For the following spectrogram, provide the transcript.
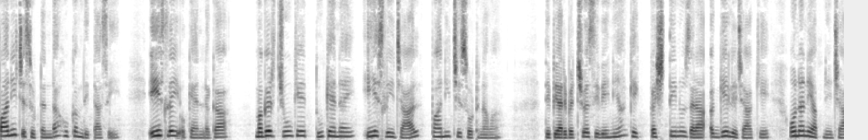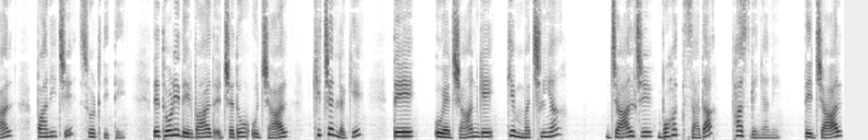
ਪਾਣੀ 'ਚ ਸੁੱਟਣ ਦਾ ਹੁਕਮ ਦਿੱਤਾ ਸੀ। ਇਸ ਲਈ ਉਹ ਕਹਿਣ ਲੱਗਾ, ਮਗਰ ਚੂੰਕਿ ਤੂੰ ਕਹਿਣਾ ਹੈ ਇਸ ਲਈ ਜਾਲ ਪਾਣੀ 'ਚ ਸੁੱਟਣਾ ਵਾ। ਤੇ ਪਿਆਰੇ ਬੱਚੋ ਅਸੀਂ ਵੇਖਿਆ ਕਿ ਕਸ਼ਤੀ ਨੂੰ ਜ਼ਰਾ ਅੱਗੇ ਲੈ ਜਾ ਕੇ ਉਹਨਾਂ ਨੇ ਆਪਣੇ ਜਾਲ ਪਾਣੀ 'ਚ ਸੁੱਟ ਦਿੱਤੇ ਤੇ ਥੋੜੀ ਦੇਰ ਬਾਅਦ ਜਦੋਂ ਉਹ ਜਾਲ ਖਿੱਚਣ ਲੱਗੇ ਤੇ ਉਹ ਇਹ ਜਾਣ ਗਏ ਕਿ ਮੱਛਲੀਆਂ ਜਾਲ 'ਚ ਬਹੁਤ ਜ਼ਿਆਦਾ ਫਸ ਗਈਆਂ ਨੇ ਤੇ ਜਾਲ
